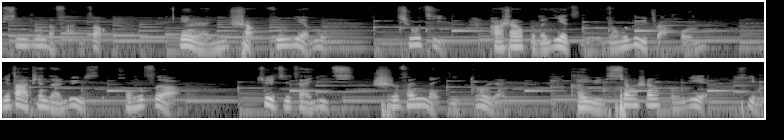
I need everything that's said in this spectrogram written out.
心中的烦躁，令人赏心悦目。秋季，爬山虎的叶子由绿转红，一大片的绿色、红色聚集在一起，十分美丽动人，可与香山红叶媲美。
